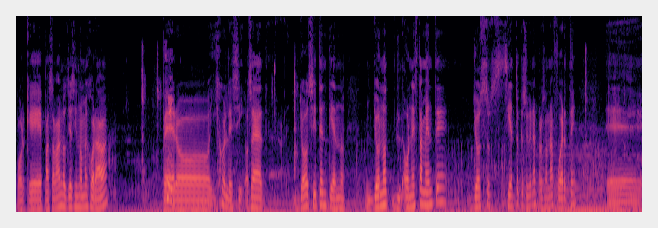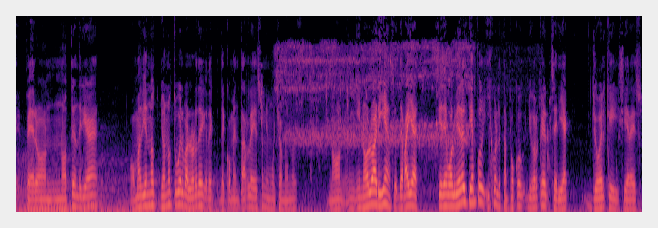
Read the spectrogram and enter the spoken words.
porque pasaban los días y no mejoraba. Pero, híjole, sí, o sea, yo sí te entiendo. Yo no, honestamente, yo siento que soy una persona fuerte, eh, pero no tendría, o más bien no, yo no tuve el valor de, comentarle eso, ni mucho menos. No, y no lo haría. De, vaya, si devolviera el tiempo, híjole, tampoco, yo creo que sería yo el que hiciera eso,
